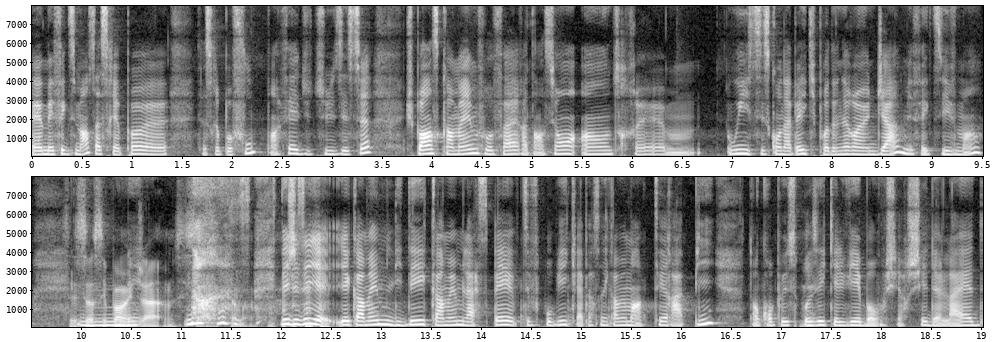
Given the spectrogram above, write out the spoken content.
Euh, mais effectivement, ça serait pas euh, ça serait pas fou, en fait, d'utiliser ça. Je pense quand même qu'il faut faire attention entre oui, c'est ce qu'on appelle qui pourrait devenir un jam, effectivement. C'est ça, c'est pas un Mais- jam. Non. Mais je veux dire, il y a- il y, a quand même l'idée, quand même l'aspect, il faut pas oublier que la personne est quand même en thérapie, donc on peut supposer qu'elle vient, bon, chercher de l'aide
